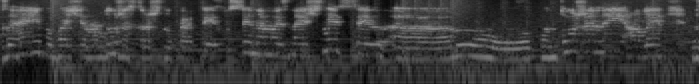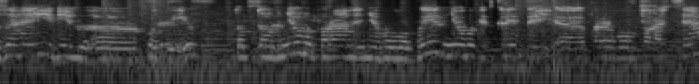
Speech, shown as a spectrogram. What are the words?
Взагалі побачила дуже страшну картину. Сина ми знайшли. Син е, ну, контужений, але взагалі він е, ходив. Тобто в нього поранення голови, в нього відкритий е, перелом пальця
